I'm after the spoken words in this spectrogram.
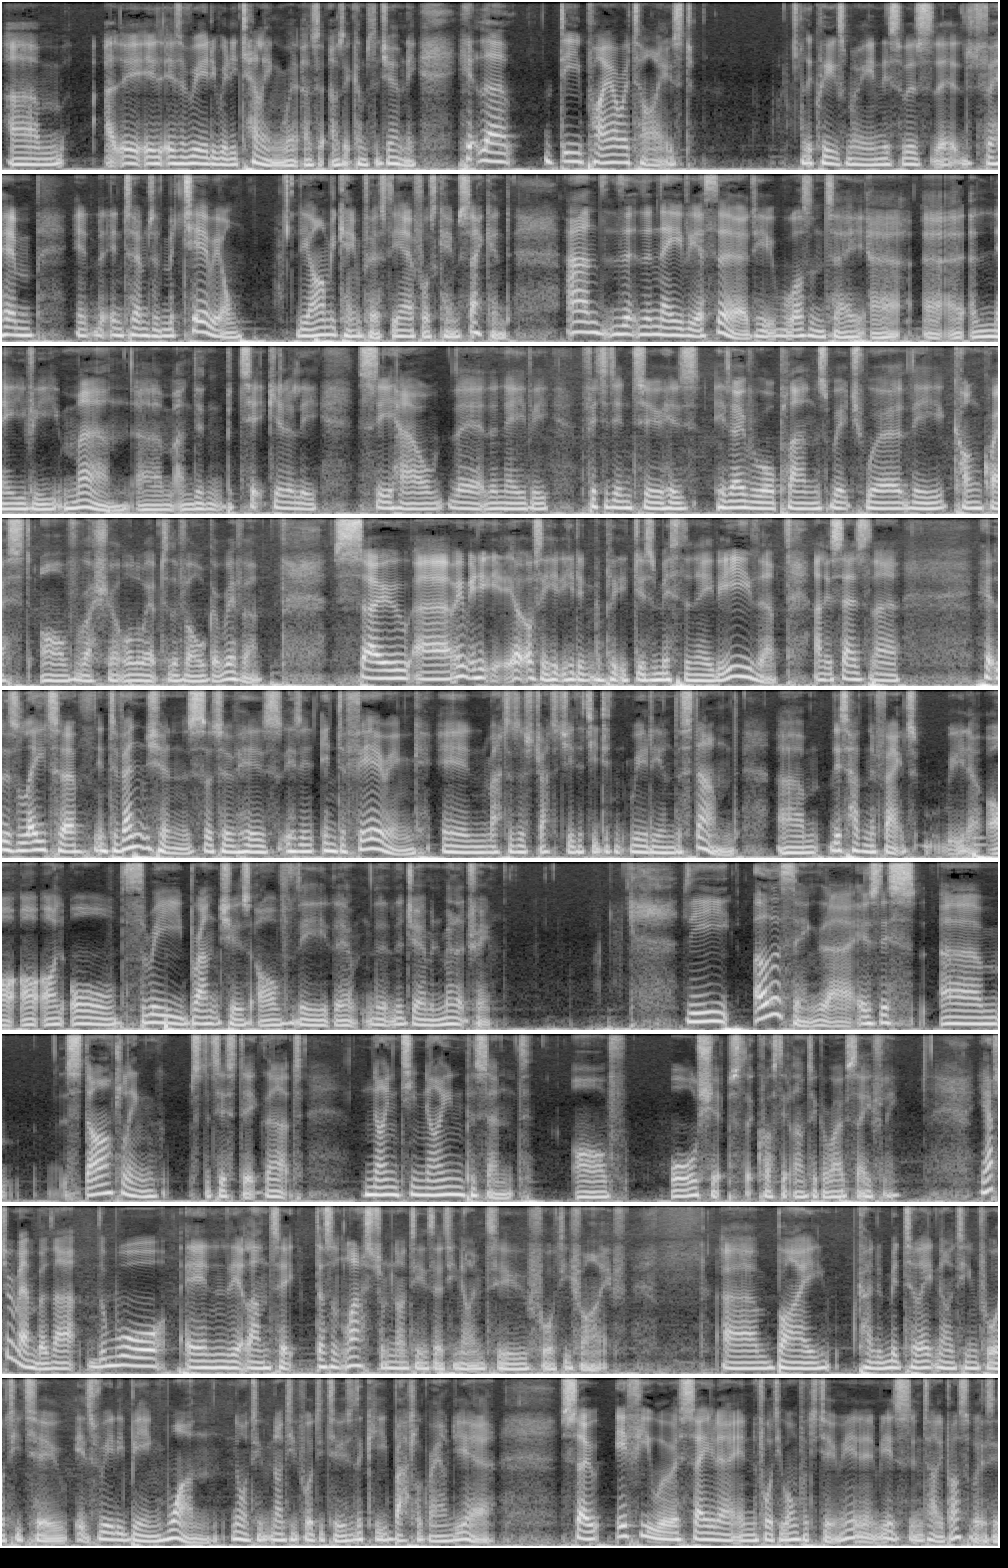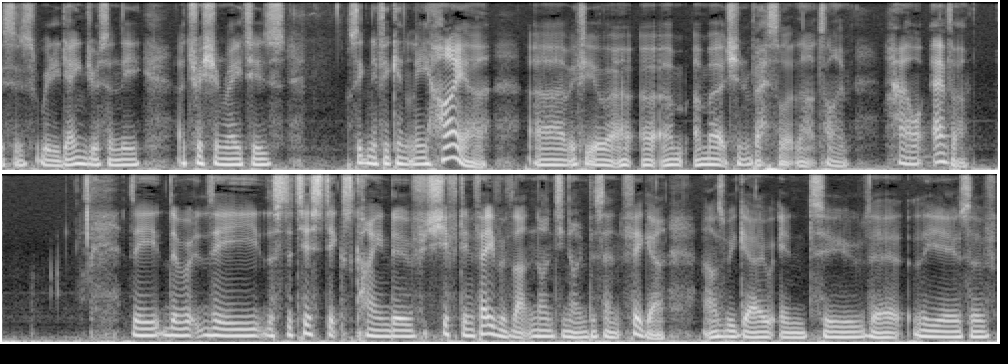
um, uh, is, is really, really telling as, as it comes to Germany. Hitler deprioritized the Kriegsmarine. This was uh, for him in, in terms of material. The army came first, the air force came second, and the the navy a third. He wasn't a uh, a, a, navy man um, and didn't particularly see how the the navy fitted into his his overall plans, which were the conquest of Russia all the way up to the Volga River. So uh, I mean, he, obviously he, he didn't completely dismiss the navy either, and it says there Hitler's later interventions, sort of his his interfering in matters of strategy that he didn't really understand. Um, this had an effect, you know, on, on all three branches of the, the, the, the German military. The other thing there is this um, startling statistic that 99% of all ships that cross the Atlantic arrive safely you have to remember that the war in the Atlantic doesn't last from 1939 to 45. Um, by kind of mid to late 1942, it's really being won. 1942 is the key battleground year. So if you were a sailor in 41 42, it's entirely possible this is really dangerous and the attrition rate is significantly higher um, if you're a, a, a merchant vessel at that time. However, the the the the statistics kind of shift in favour of that 99% figure as we go into the the years of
